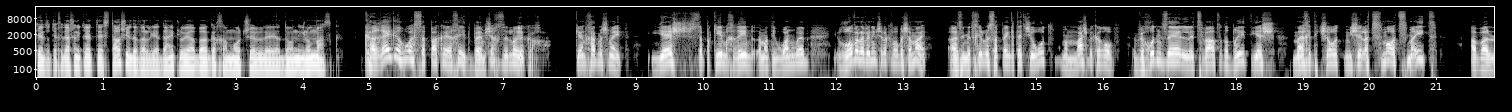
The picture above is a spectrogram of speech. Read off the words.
כן, זאת יחידה שנקראת סטארשילד, אבל היא עדיין תלויה בגחמות של אדון אילון מאסק. כרגע הוא הספק היחיד, בהמשך זה לא יהיה ככה. כן, חד משמעית. יש ספקים אחרים, אמרתי OneWeb, רוב הלוויינים שלה כבר בשמיים. אז הם יתחילו לספק, לתת שירות ממש בקרוב. וחוץ מזה, לצבא ארצות הברית יש מערכת תקשורת משל עצמו עצמאית, אבל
